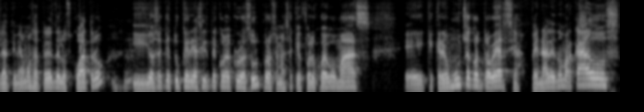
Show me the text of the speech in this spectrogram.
la teníamos a tres de los cuatro, y yo sé que tú querías irte con el Cruz Azul, pero se me hace que fue el juego más, eh, que creó mucha controversia, penales no marcados,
